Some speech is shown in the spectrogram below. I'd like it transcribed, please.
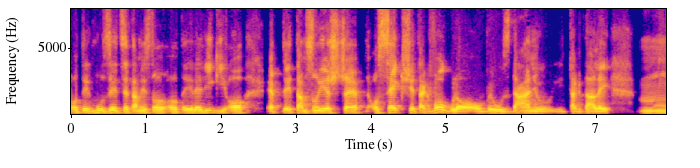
o tych muzyce, tam jest o, o tej religii, o, tam są jeszcze o seksie, tak w ogóle, o wyuzdaniu i tak dalej. Mm,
